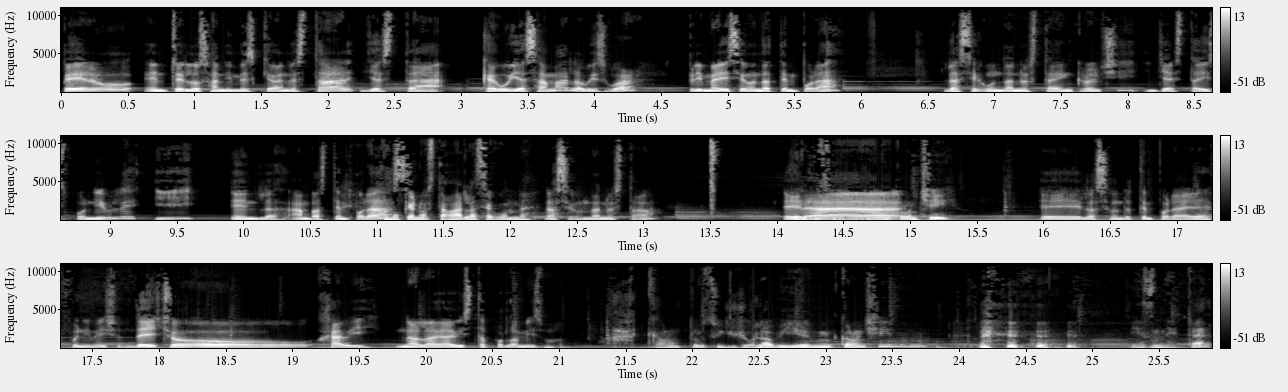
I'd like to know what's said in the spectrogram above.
Pero entre los animes que van a estar, ya está Kaguya-sama, Love is War, primera y segunda temporada. La segunda no está en Crunchy, ya está disponible. Y en las ambas temporadas, Como que no estaba la segunda. la segunda no estaba. En Era. Crunchy. eh, la segunda temporada era de Funimation. De hecho, Javi no la había visto por lo mismo. Ah, cabrón, pero si yo la vi en Crunchy, ¿no? ¿Es neta?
